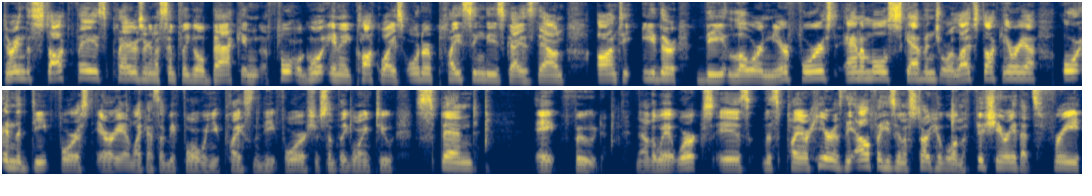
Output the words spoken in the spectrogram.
During the stock phase, players are going to simply go back in for, go in a clockwise order, placing these guys down onto either the lower near forest animals, scavenge, or livestock area, or in the deep forest area. And like I said before, when you place in the deep forest, you're simply going to spend a food. Now the way it works is this player here is the alpha. He's going to start, he'll go on the fish area, that's free.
